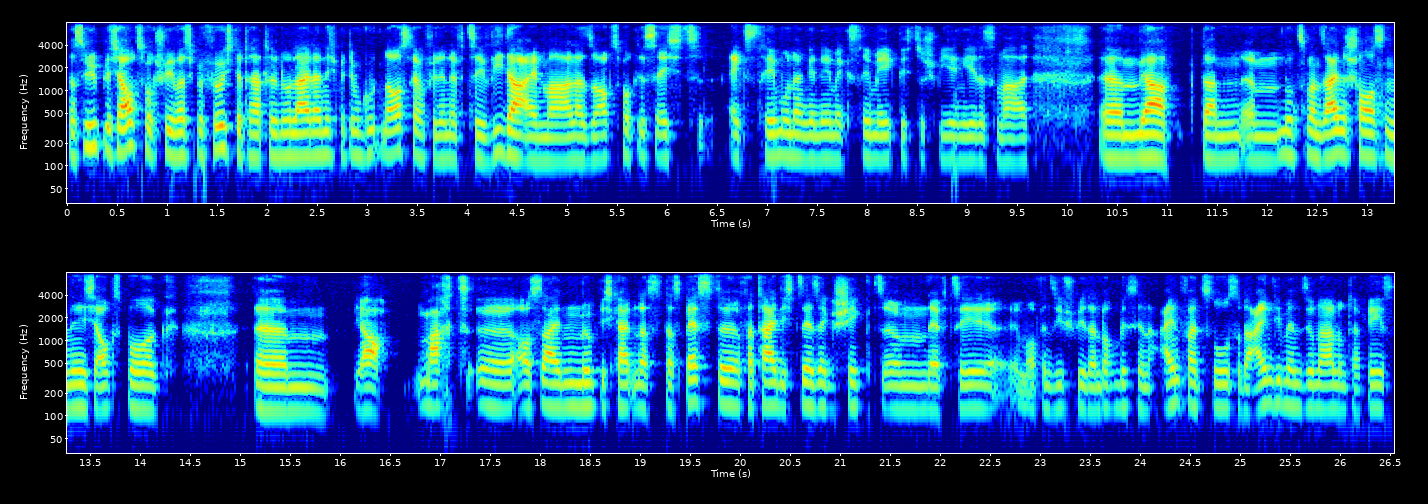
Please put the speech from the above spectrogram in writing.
das übliche Augsburg-Spiel, was ich befürchtet hatte, nur leider nicht mit dem guten Ausgang für den FC wieder einmal. Also Augsburg ist echt extrem unangenehm, extrem eklig zu spielen jedes Mal. Ähm, ja, dann ähm, nutzt man seine Chancen nicht. Augsburg, ähm, ja, macht äh, aus seinen Möglichkeiten das, das Beste, verteidigt sehr, sehr geschickt. Ähm, der FC im Offensivspiel dann doch ein bisschen einfallslos oder eindimensional unterwegs.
